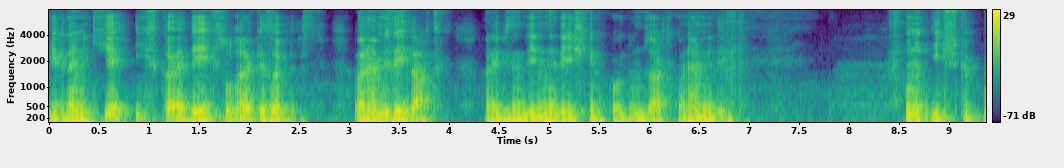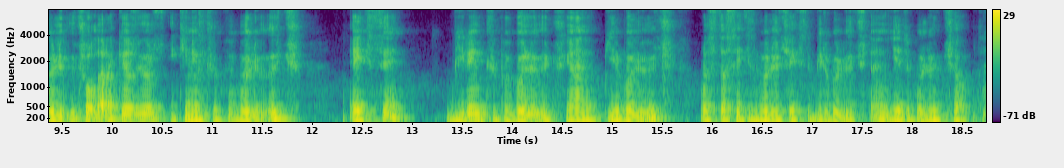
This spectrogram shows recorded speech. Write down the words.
1'den 2'ye x kare dx olarak yazabiliriz. Önemli değil artık. Hani bizim de değişkeni koyduğumuz artık önemli değil. Bunu x küp bölü 3 olarak yazıyoruz. 2'nin küpü bölü 3 eksi 1'in küpü bölü 3 yani 1 bölü 3. Burası da 8 bölü 3 eksi 1 bölü 3'ten 7 bölü 3 yaptı.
